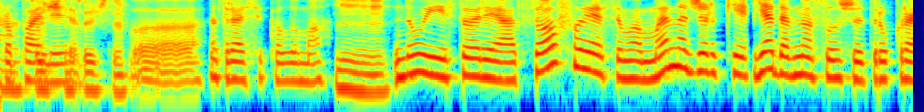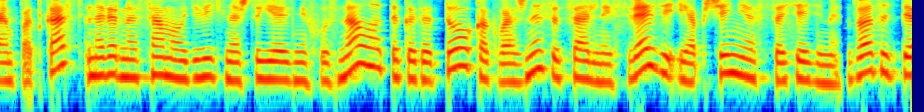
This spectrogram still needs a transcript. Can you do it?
пропали точно, точно. в, э, на трассе Колыма. М. Ну и история от Софы, СММ-менеджерки. Я давно слушаю True Crime подкаст. Наверное, самое удивительное, что я из них узнала, так это то, как важны социальные связи и общение с соседями. В 21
